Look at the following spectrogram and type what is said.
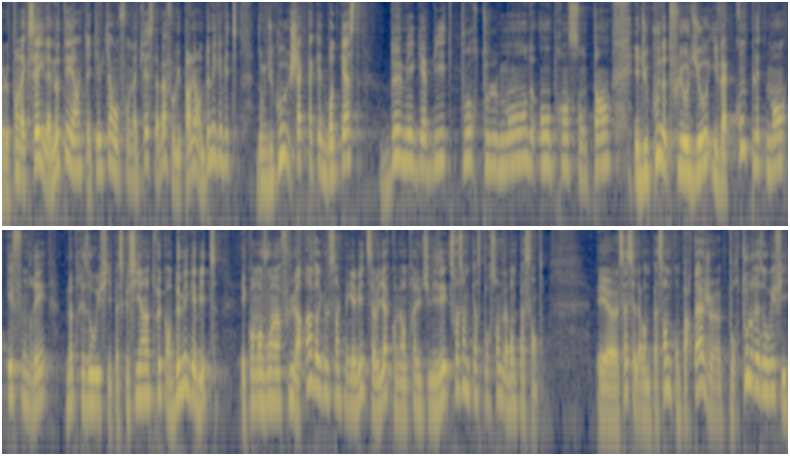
le, point d'accès, il a noté hein, qu'il y a quelqu'un au fond de la pièce là-bas, il faut lui parler en 2 mégabits. Donc du coup, chaque paquet de broadcast, 2 mégabits pour tout le monde, on prend son temps, et du coup, notre flux audio, il va complètement effondrer notre réseau Wi-Fi. Parce que s'il y a un truc en 2 mégabits, et qu'on envoie un flux à 1,5 mégabits, ça veut dire qu'on est en train d'utiliser 75% de la bande passante. Et euh, ça, c'est la bande passante qu'on partage pour tout le réseau Wi-Fi.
